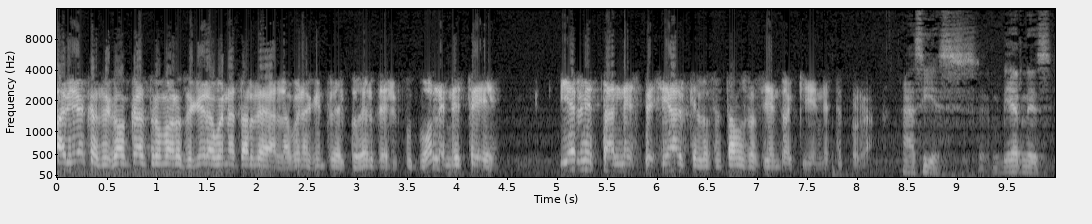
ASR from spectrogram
Adrián Casejón Castro, Maro Ceguera, buena tarde a la buena gente del Poder del Fútbol en este viernes tan especial que los estamos haciendo aquí en este programa. Así es, viernes.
